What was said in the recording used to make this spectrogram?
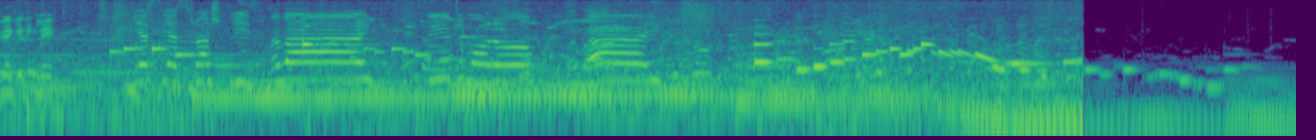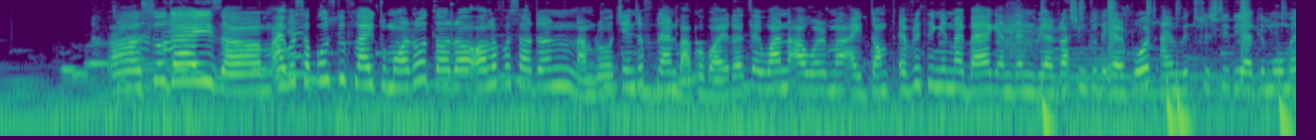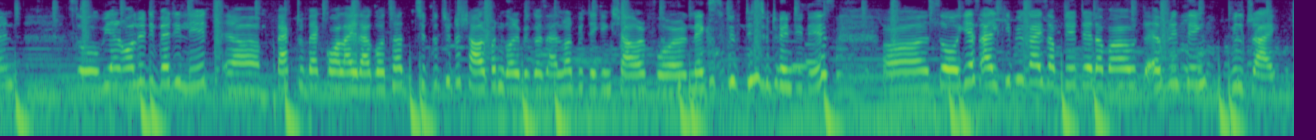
we are getting late. Yes, yes, rush please. Bye bye. See you tomorrow. Bye. Uh, so guys, um, I was supposed to fly tomorrow तर all of a sudden हाम्रो change of plan भएको भएर चाहिँ one hourमा I dumped everything in my bag and then we are rushing to the airport. I am with Shrishti at the moment. So So we are already very late back to back call आइरहेको छ छिटो छिटो shower पनि गरेँ because I not be taking shower for next fifteen to twenty days so yes I keep you guys updated about everything will try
